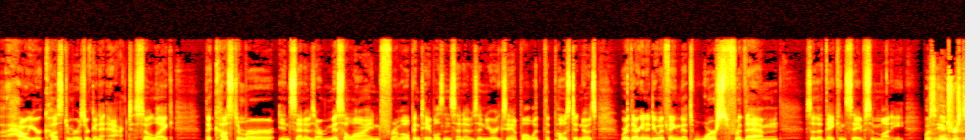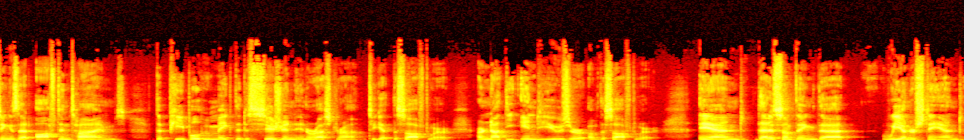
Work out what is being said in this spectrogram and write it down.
how your customers are going to act. So, like the customer incentives are misaligned from OpenTable's incentives in your example with the post it notes, where they're going to do a thing that's worse for them so that they can save some money. What's interesting is that oftentimes the people who make the decision in a restaurant to get the software are not the end user of the software. And that is something that we understand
